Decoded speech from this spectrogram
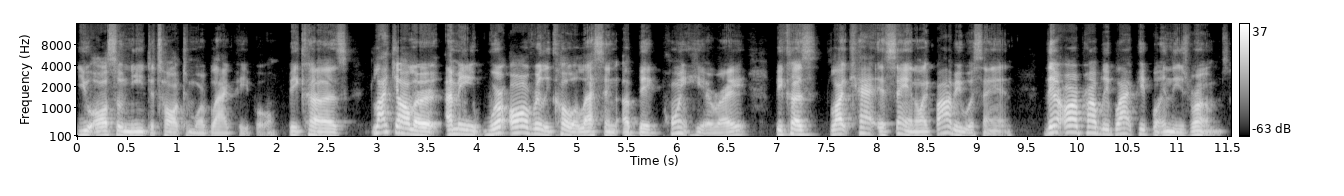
you also need to talk to more black people because like y'all are, I mean, we're all really coalescing a big point here, right? Because like Kat is saying, like Bobby was saying, there are probably black people in these rooms.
